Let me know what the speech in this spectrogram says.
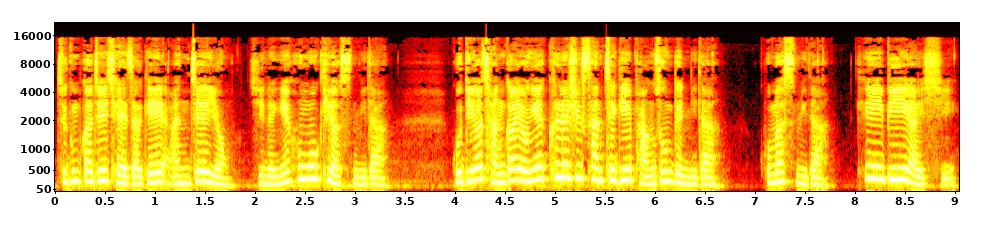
지금까지 제작의 안재영, 진행의 홍옥희였습니다. 곧이어 장가영의 클래식 산책이 방송됩니다. 고맙습니다. KBRC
